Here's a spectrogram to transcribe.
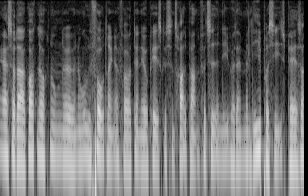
Ja, så der er godt nok nogle, øh, nogle udfordringer for den europæiske centralbank for tiden i, hvordan man lige præcis passer,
